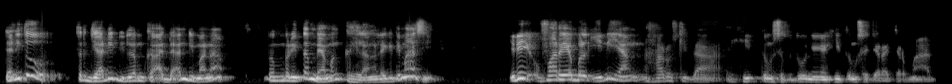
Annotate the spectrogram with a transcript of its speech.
Dan itu terjadi di dalam keadaan di mana pemerintah memang kehilangan legitimasi. Jadi variabel ini yang harus kita hitung sebetulnya, hitung secara cermat.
